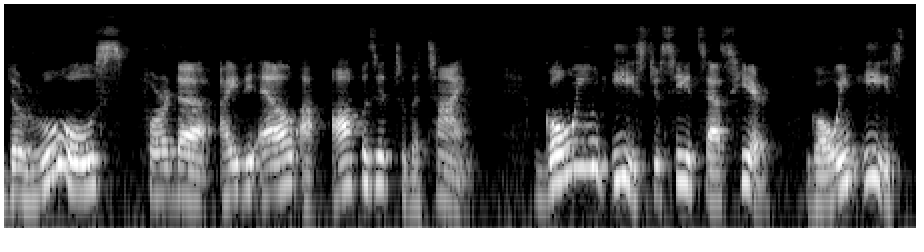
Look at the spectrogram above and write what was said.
the rules for the IDL are opposite to the time. Going east, you see it says here, going east,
